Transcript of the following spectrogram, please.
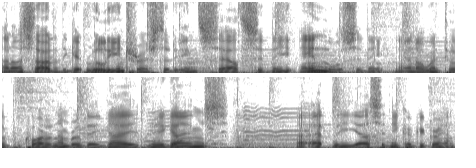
And I started to get really interested in South Sydney and North Sydney, and I went to quite a number of their, ga- their games uh, at the uh, Sydney Cricket Ground.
